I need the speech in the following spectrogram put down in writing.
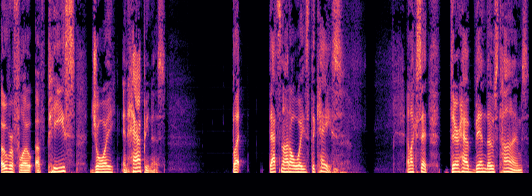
overflow of peace, joy, and happiness. But that's not always the case. And like I said, there have been those times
